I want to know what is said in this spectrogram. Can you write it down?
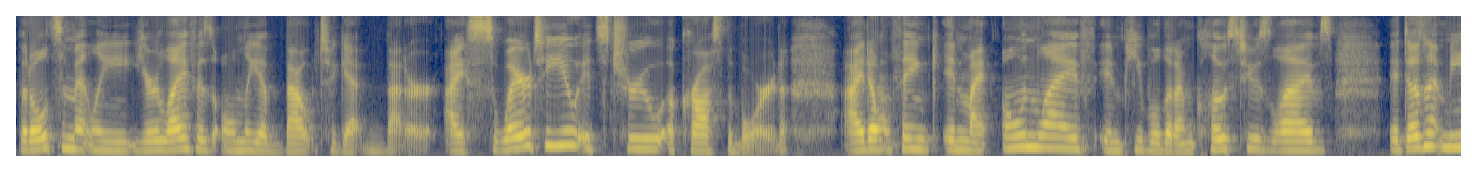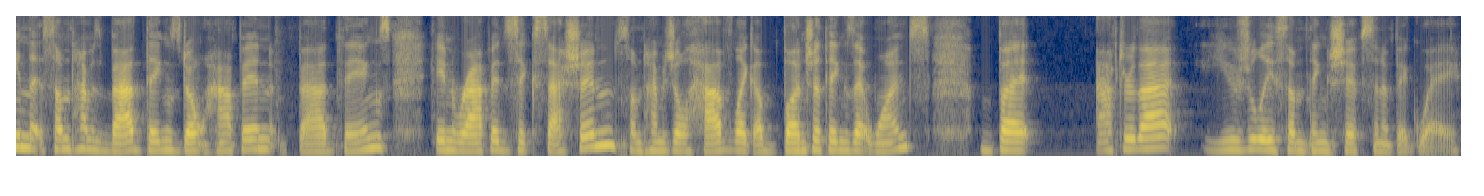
But ultimately your life is only about to get better. I swear to you it's true across the board. I don't think in my own life in people that i'm close to's lives it doesn't mean that sometimes bad things don't happen, bad things. In rapid succession. Sometimes you'll have like a bunch of things at once, but after that, usually something shifts in a big way.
